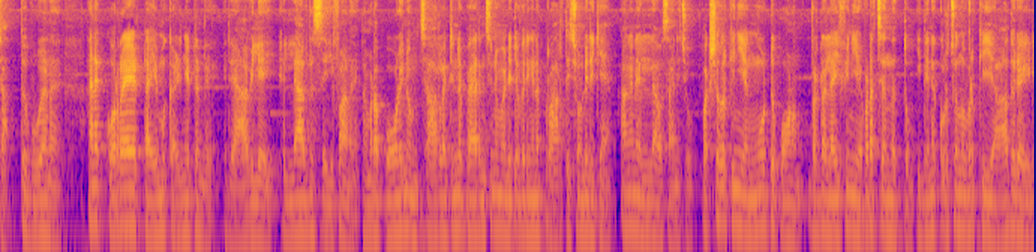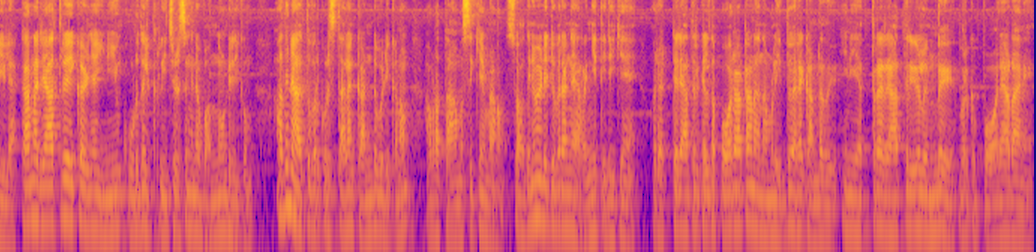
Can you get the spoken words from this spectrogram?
ചത്തു പോവാണ് അങ്ങനെ കുറേ ടൈം കഴിഞ്ഞിട്ടുണ്ട്. രാവിലെയായി എല്ലാവരും സേഫാണ് നമ്മുടെ പോളിനും ചാർലറ്റിന്റെ പാരൻസിനും വേണ്ടിയിട്ട് ഇവരിങ്ങനെ പ്രാർത്ഥിച്ചുകൊണ്ടിരിക്കുക. അങ്ങനെ എല്ലാം അവസാനിച്ചു. പക്ഷെ ഇവർക്ക് ഇനി എങ്ങോട്ട് പോകണം ഇവരുടെ ലൈഫ് ഇനി എവിടെ ചെന്നെത്തും? ഇതിനെക്കുറിച്ചൊന്നും ഇവർക്ക് യാതൊരു ഐഡിയ ഇല്ല. കാരണം രാത്രി ആയി കഴിഞ്ഞാൽ ഇനിയും കൂടുതൽ ക്രീച്ചേഴ്സ് ഇങ്ങനെ വന്നുകൊണ്ടിരിക്കും. അതിനകത്ത് ഇവർക്കൊരു സ്ഥലം കണ്ടുപിടിക്കണം. അവിടെ താമസിക്കുകയും വേണം. സോ അതിനു വേണ്ടിയിട്ട് ഇവരങ്ങ് ഇറങ്ങിത്തിരിക്കുകയും ഒരൊറ്റ രാത്രിക്കലത്തെ പോരാട്ടമാണ് നമ്മൾ ഇതുവരെ കണ്ടത്. ഇനി എത്ര രാത്രികളുണ്ട് ഇവർക്ക് പോരാടാൻ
